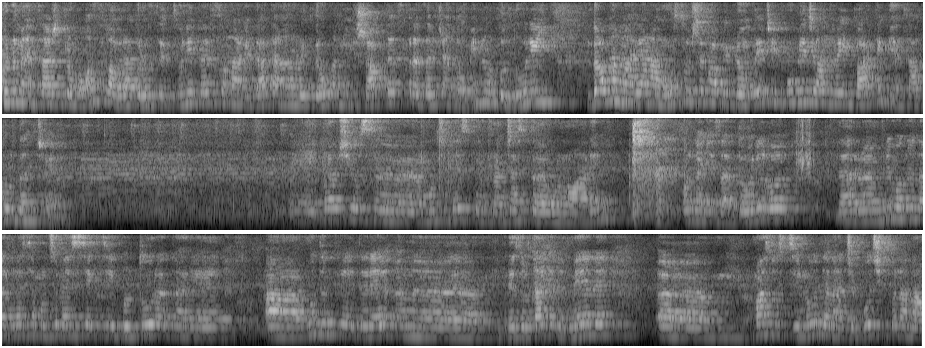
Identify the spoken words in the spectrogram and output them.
Cu un mesaj frumos, laureatul secțiunii Personalitatea anului 2017 în domeniul culturii, doamna Mariana Ursu, șefa Bibliotecii Publice Andrei Vartic din satul Dânceni. Vreau și eu să mulțumesc pentru această onoare organizatorilor, dar în primul rând aș vrea să mulțumesc secției cultură care a avut încredere în uh, rezultatele mele, uh, m-a susținut de la început și până la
